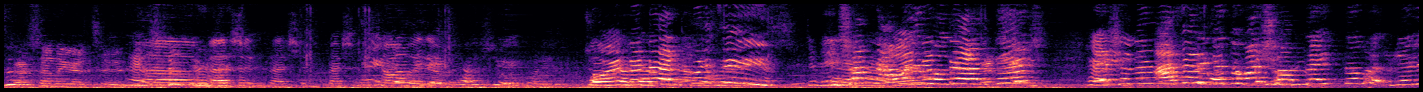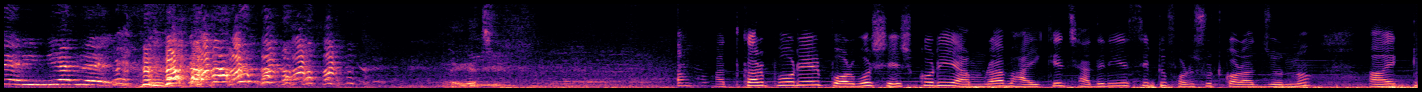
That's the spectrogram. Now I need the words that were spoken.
ফ্যাশনে গেছে অ্যাড করেছিস এইসব নামের অ্যাড করিস ফ্যাশনের মধ্যে তোমার সব দায়িত্ব রেলের ইন্ডিয়ান রেল। আজকার পর্ব শেষ করে আমরা ভাইকে ছাদে নিয়ে এসেছি একটু ফটোশ্যুট করার জন্য। একটু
